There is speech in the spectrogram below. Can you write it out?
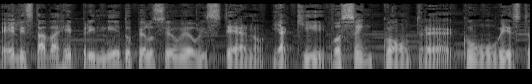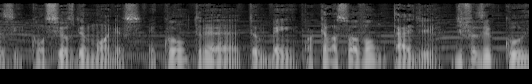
Ele estava reprimido pelo seu eu externo, e aqui você encontra com o êxtase, com seus demônios, encontra também com aquela sua vontade de fazer coisas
